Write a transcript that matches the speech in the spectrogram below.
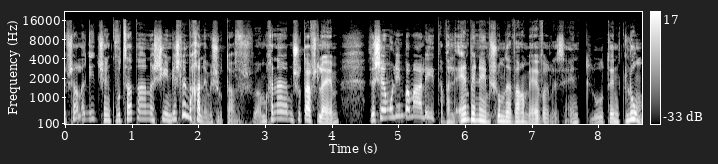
אפשר להגיד שהם קבוצת האנשים, יש להם מכנה משותף. המכנה המשותף שלהם זה שהם עולים במעלית, אבל אין ביניהם שום דבר מעבר לזה, אין תלות, אין כלום.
